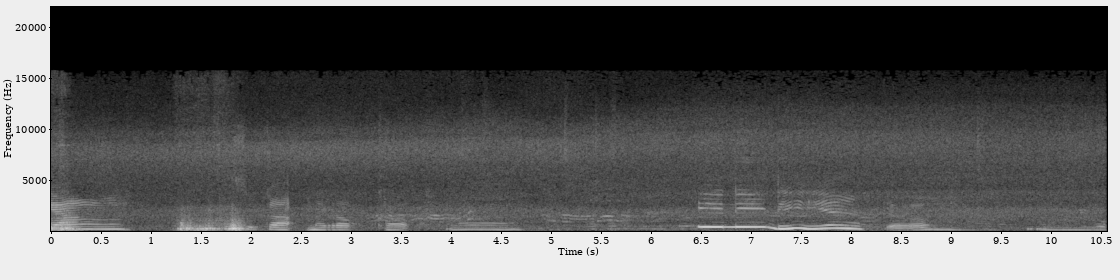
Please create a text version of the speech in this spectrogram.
yang suka merokok. Nah ini dia. Tuh. Hmm.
